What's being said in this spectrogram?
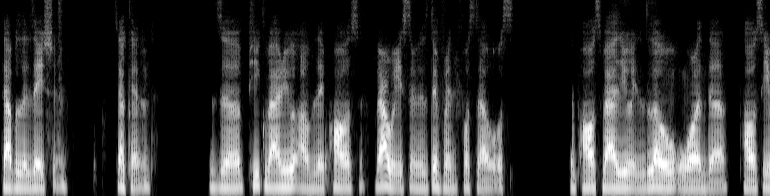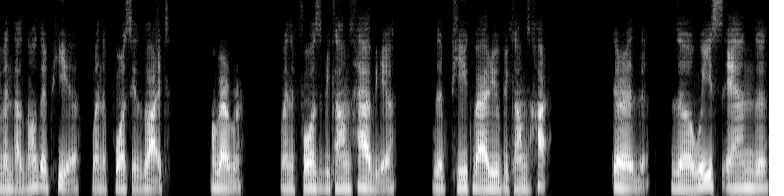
stabilization. Second, the peak value of the pulse varies with different force levels. The pulse value is low or the pulse even does not appear when the force is light. However, when the force becomes heavier, the peak value becomes high. Third, the width and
